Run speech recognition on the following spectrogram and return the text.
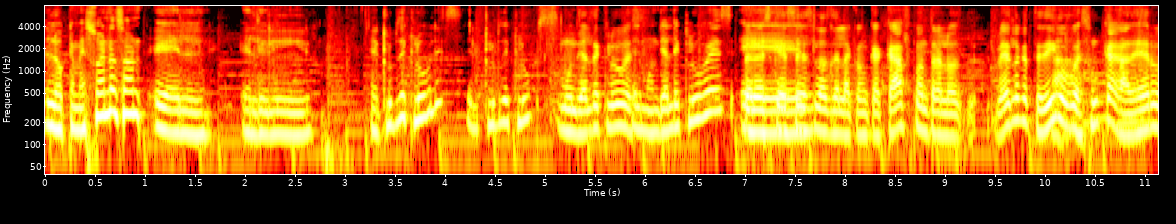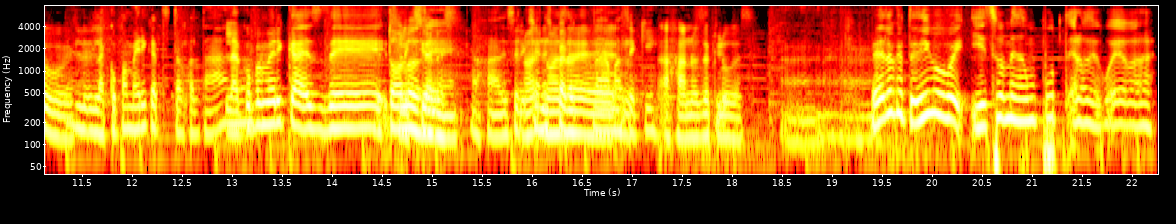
lo que me suena son el, el, el, el club de clubes, el club de clubes, Mundial de clubes. el mundial de clubes. Pero es que ese el- es los de la CONCACAF contra los... ¿Ves lo que te digo, Ah. güey? Es un cagadero, güey. La Copa América te está faltando. La Copa América es de, de todos los de, selecciones. ajá, de selecciones, no pero de- nada más de aquí. Ajá, no es de clubes. Ah. ¿Ves lo que te digo, güey? Y eso me da un putero de hueva.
